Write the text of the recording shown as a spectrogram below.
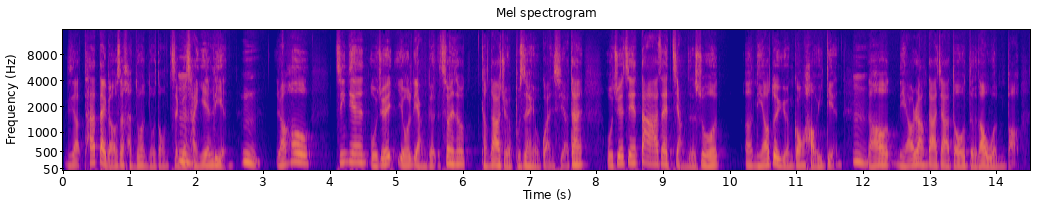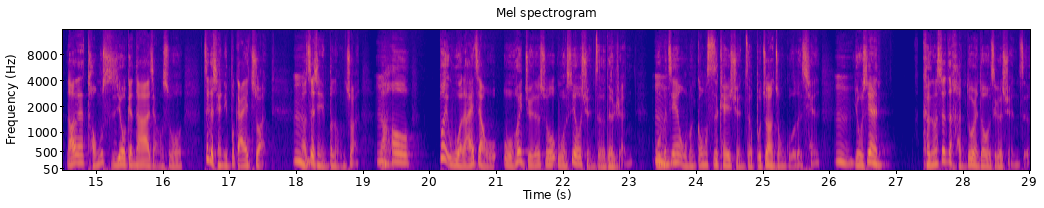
你知道他代表的是很多很多东西，整个产业链，嗯，嗯然后。今天我觉得有两个，虽然说可能大家觉得不是很有关系啊，但我觉得今天大家在讲着说，呃，你要对员工好一点，嗯，然后你要让大家都得到温饱，然后在同时又跟大家讲说，这个钱你不该赚，然后这钱你不能赚，然后对我来讲，我我会觉得说我是有选择的人，我们今天我们公司可以选择不赚中国的钱，嗯，有些人可能甚至很多人都有这个选择，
